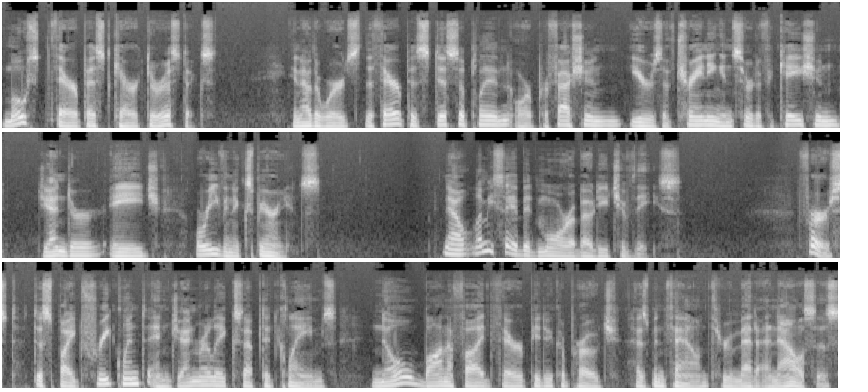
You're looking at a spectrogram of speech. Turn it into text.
most therapist characteristics. In other words, the therapist's discipline or profession, years of training and certification, gender, age, or even experience. Now, let me say a bit more about each of these. First, despite frequent and generally accepted claims, no bona fide therapeutic approach has been found through meta analysis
